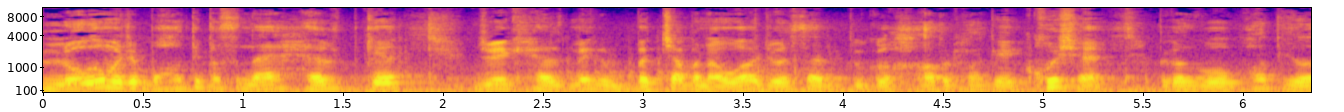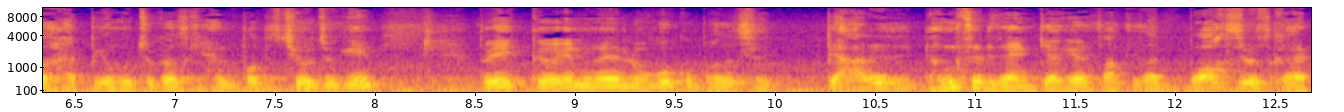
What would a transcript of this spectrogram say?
लोगो मुझे बहुत ही पसंद आया। हेल्थ के जो एक हेल्थ में एक बच्चा बना हुआ जो ऐसा बिल्कुल हाथ उठा के खुश है बिकॉज़ वो बहुत ही ज़्यादा हैप्पी हो चुका है, उसकी हेल्थ बहुत अच्छी हो चुकी है। तो एक इन्होंने लोगों को बहुत अच्छे प्यारे ढंग से डिज़ाइन किया गया, साथ ही साथ बॉक्स जो उसका है,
